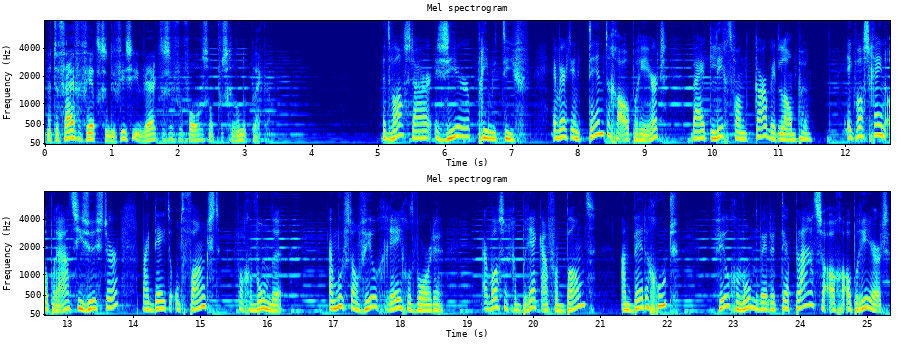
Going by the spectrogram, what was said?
Met de 45e divisie werkte ze vervolgens op verschillende plekken. Het was daar zeer primitief. Er werd in tenten geopereerd bij het licht van carbidlampen. Ik was geen operatiezuster, maar deed de ontvangst van gewonden. Er moest dan veel geregeld worden. Er was een gebrek aan verband, aan beddengoed. Veel gewonden werden ter plaatse al geopereerd.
